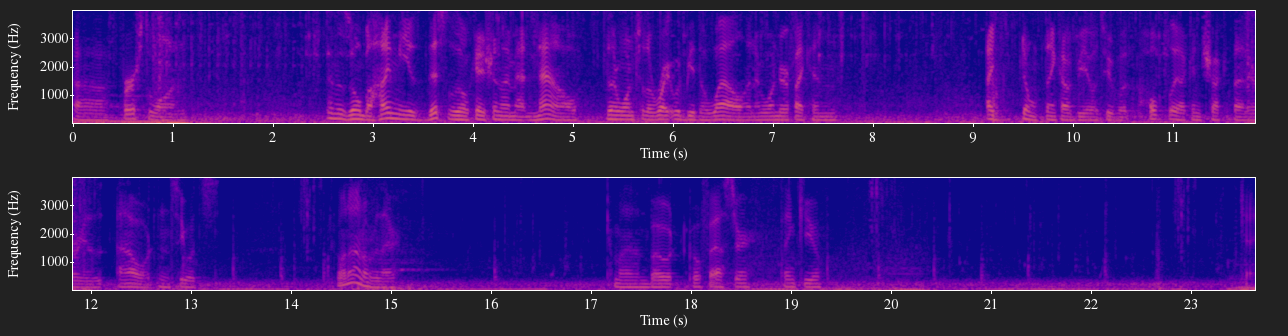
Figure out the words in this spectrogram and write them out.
uh, first one, and the zone behind me is this location I'm at now, the one to the right would be the well, and I wonder if I can I don't think I would be able to, but hopefully I can check that area out and see what's going on over there. Come on, boat. Go faster. Thank you. Okay.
